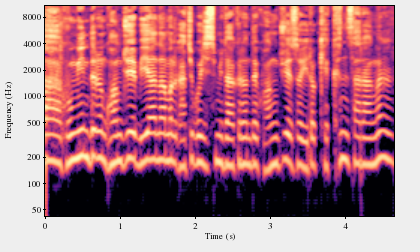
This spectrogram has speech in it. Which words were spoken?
아, 국민들은 광주에 미안함을 가지고 있습니다. 그런데 광주에서 이렇게 큰 사랑을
